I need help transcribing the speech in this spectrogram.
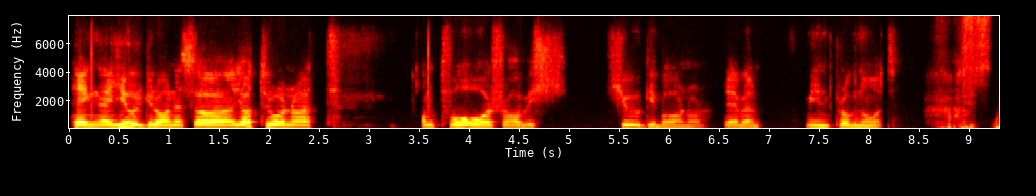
hänga i julgranen. Så jag tror nog att om två år så har vi 20 banor. Det är väl min prognos. Alltså.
